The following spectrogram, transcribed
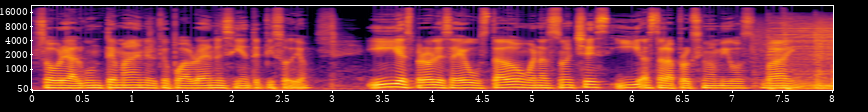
sobre algún tema en el que pueda hablar en el siguiente episodio. Y espero les haya gustado. Buenas noches y hasta la próxima amigos. Bye.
